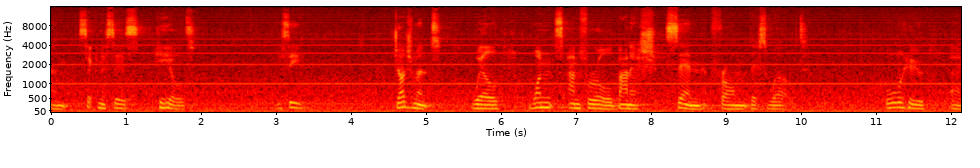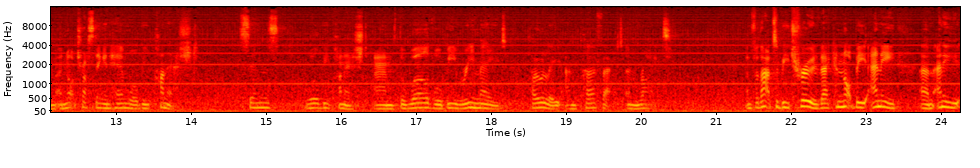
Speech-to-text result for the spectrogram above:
um, sicknesses healed. You see, judgment will once and for all banish sin from this world. All who um, are not trusting in Him will be punished. Sins will be punished, and the world will be remade holy and perfect and right. And for that to be true, there cannot be any, um, any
